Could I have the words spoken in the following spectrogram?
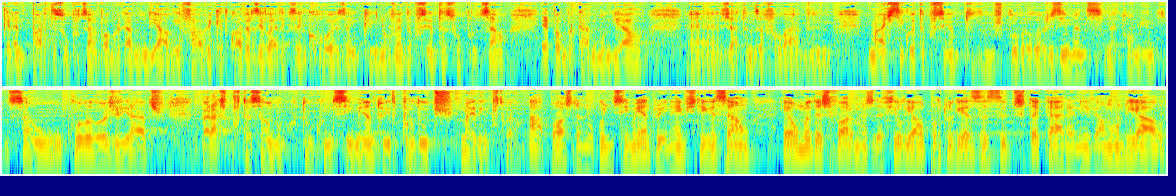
grande parte da sua produção é para o mercado mundial, e a fábrica de quadros elétricos em Corroios, em que 90% da sua produção é para o mercado mundial, uh, já estamos a falar de mais de 50% dos colaboradores Siemens, atualmente, são colaboradores virados para a exportação do, do conhecimento e de produtos made in Portugal. A aposta no conhecimento e na investigação é uma das formas da filial portuguesa se destacar a nível mundial.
